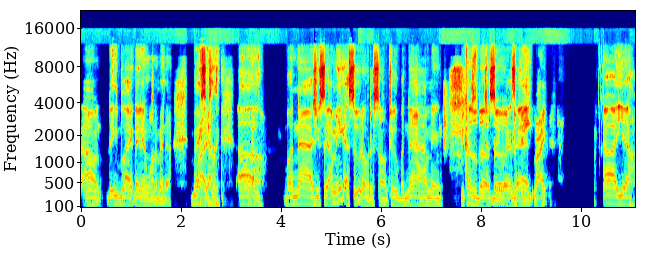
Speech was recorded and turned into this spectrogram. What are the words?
I don't, he black. They didn't want him in there, basically. Uh, But now, as you see, I mean, he got sued over the song too. But now, I mean, Because of the, To the, the beat, right? uh, yeah,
